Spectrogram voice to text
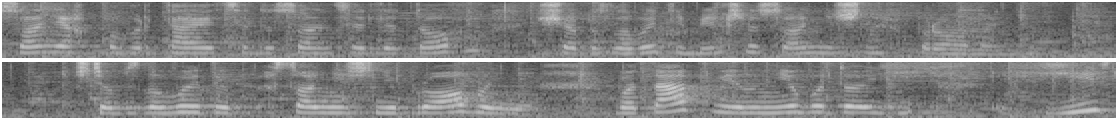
Сонях повертається до сонця для того, щоб зловити більше сонячних променів. Щоб зловити сонячні промені, бо так він нібито їсть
